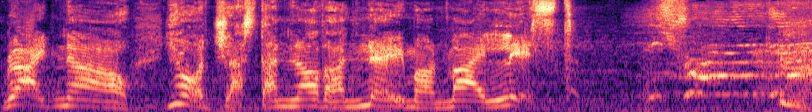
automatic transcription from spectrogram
Right now, you're just another name on my list. He's trying again!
